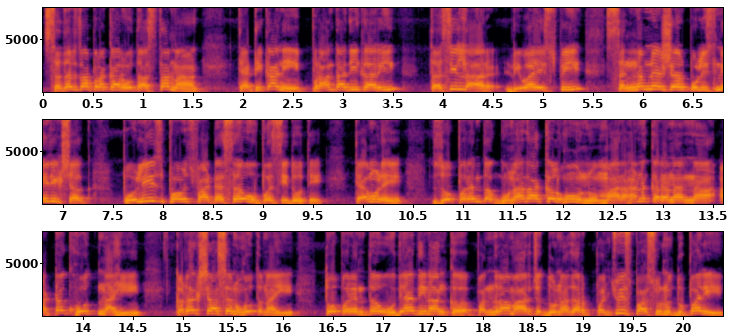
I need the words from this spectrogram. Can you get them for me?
सदरचा प्रकार होत असताना त्या ठिकाणी प्रांत अधिकारी तहसीलदार डीवायएसपी संगमनेर शहर पोलीस निरीक्षक पोलीस फौज फाट्यासह उपस्थित होते. त्यामुळे जोपर्यंत गुन्हा दाखल होऊन मारहाण करणाऱ्यांना अटक होत नाही कडक शासन होत नाही तोपर्यंत उद्या दिनांक पंधरा मार्च दोन हजार पंचवीसपासून दुपारी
